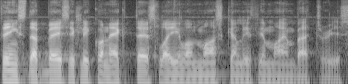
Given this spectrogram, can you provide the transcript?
things that basically connect Tesla, Elon Musk and lithium ion batteries.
